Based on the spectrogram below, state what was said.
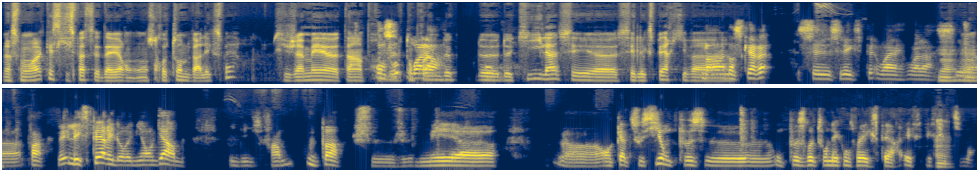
À ce moment-là, qu'est-ce qui se passe? D'ailleurs, on se retourne vers l'expert. Si jamais euh, tu as un problème, problème de, de, qui, là, c'est euh, l'expert qui va. Bah, dans ce cas c'est l'expert. Ouais, voilà. Mmh, mmh. Euh, enfin, l'expert, il aurait mis en garde. Enfin, ou pas. Je, je, mais en cas de souci, on peut se, on peut se retourner contre l'expert, mmh. effectivement.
